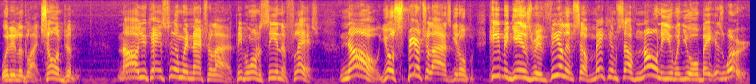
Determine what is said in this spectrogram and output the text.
What he look like? Show him to me. No, you can't see him with natural eyes. People want to see in the flesh. No, your spiritual eyes get open. He begins to reveal himself, make himself known to you when you obey his word.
